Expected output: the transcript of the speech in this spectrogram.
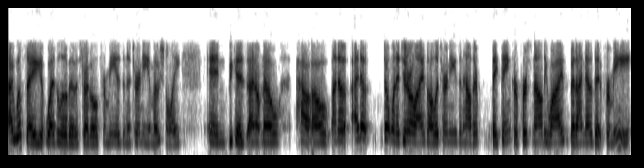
I will say it was a little bit of a struggle for me as an attorney emotionally, and because I don't know how I'll, I know I know don't want to generalize all attorneys and how they they think or personality wise, but I know that for me,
